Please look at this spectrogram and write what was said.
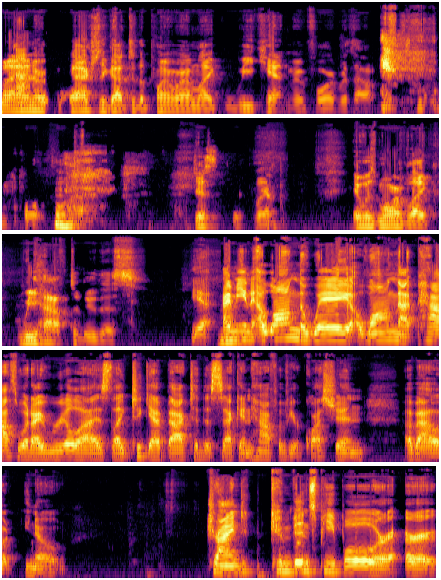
um, I actually got to the point where I'm like, we can't move forward without full, full time. Just like it was more of like we have to do this yeah i hmm. mean along the way along that path what i realized like to get back to the second half of your question about you know trying to convince people or or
